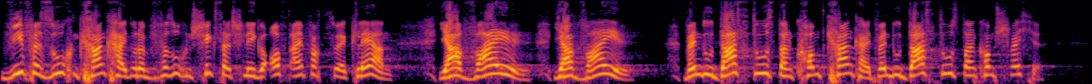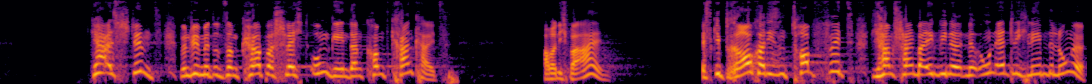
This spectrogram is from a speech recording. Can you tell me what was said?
Wir versuchen Krankheit oder wir versuchen Schicksalsschläge oft einfach zu erklären. Ja, weil, ja, weil. Wenn du das tust, dann kommt Krankheit. Wenn du das tust, dann kommt Schwäche. Ja, es stimmt. Wenn wir mit unserem Körper schlecht umgehen, dann kommt Krankheit. Aber nicht bei allen. Es gibt Raucher, die sind topfit, die haben scheinbar irgendwie eine, eine unendlich lebende Lunge.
